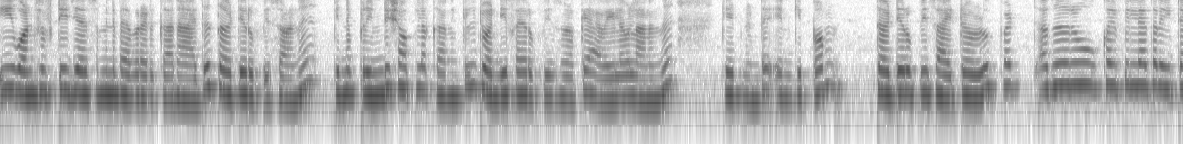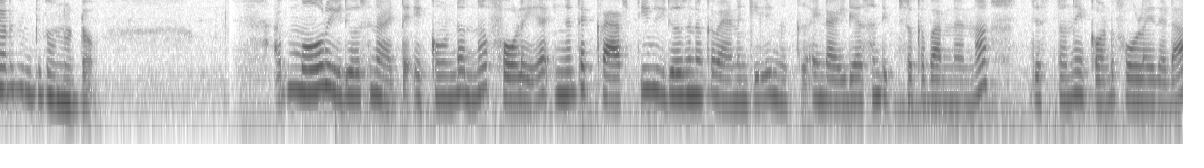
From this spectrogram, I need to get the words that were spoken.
ഈ വൺ ഫിഫ്റ്റി ജി എസ് എമ്മിന്റെ പേപ്പർ എടുക്കാനായത് തേർട്ടി റുപ്പീസാണ് പിന്നെ പ്രിന്റ് ഷോപ്പിലൊക്കെ ആണെങ്കിൽ ട്വന്റി ഫൈവ് റുപ്പീസിനൊക്കെ അവൈലബിൾ ആണെന്ന് കേട്ടിട്ടുണ്ട്. എനിക്കിപ്പം തേർട്ടി റുപ്പീസ് ആയിട്ടേ ഉള്ളൂ. ബട്ട് അതൊരു കുഴപ്പമില്ലാത്ത റേറ്റ് ആണെന്ന് എനിക്ക് തോന്നുന്നു കേട്ടോ അപ്പം മോർ വീഡിയോസിനായിട്ട് അക്കൗണ്ട് ഒന്ന് ഫോളോ ചെയ്യുക. ഇങ്ങനത്തെ ക്രാഫ്റ്റി വീഡിയോസിനൊക്കെ വേണമെങ്കിൽ നിങ്ങൾക്ക് അതിന്റെ ഐഡിയാസും ടിപ്സൊക്കെ പറഞ്ഞു തന്നാൽ ജസ്റ്റ് ഒന്ന് അക്കൗണ്ട് ഫോളോ ചെയ്തിടുക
